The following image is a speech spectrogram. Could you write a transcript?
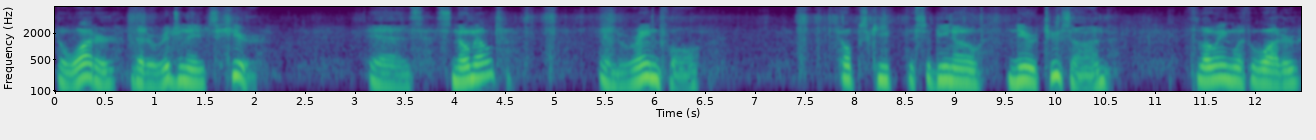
The water that originates here as snowmelt and rainfall helps keep the Sabino near Tucson flowing with water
